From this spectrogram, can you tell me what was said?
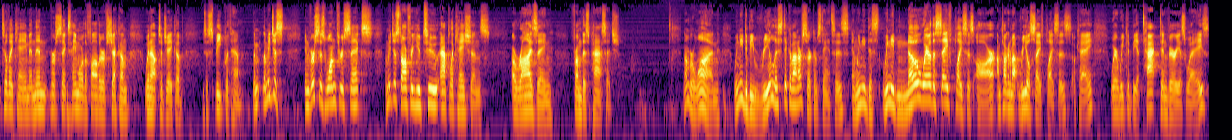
until they came, and then verse 6, Hamor, the father of Shechem, went out to Jacob to speak with him. Let me, let me just, in verses 1 through 6, let me just offer you two applications arising from this passage. Number one, we need to be realistic about our circumstances and we need to, we need to know where the safe places are. I'm talking about real safe places, okay, where we could be attacked in various ways.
